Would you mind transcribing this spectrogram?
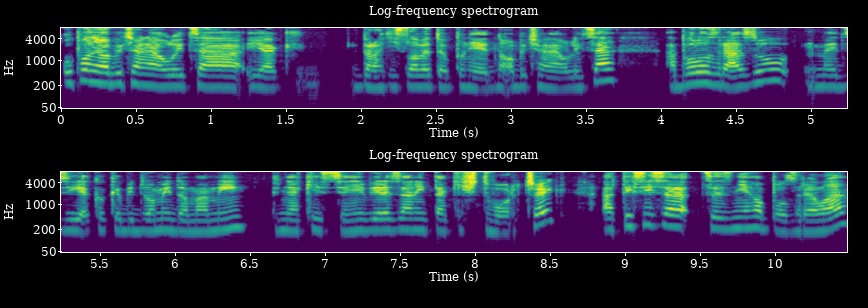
Úplne obyčajná ulica, jak v Bratislave to je úplne jedno, obyčajná ulica. A bolo zrazu medzi ako keby dvomi domami v nejakej stene vyrezaný taký štvorček a ty si sa cez neho pozrela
